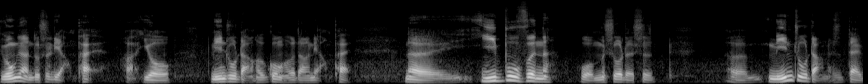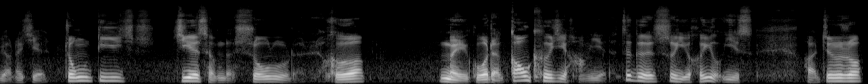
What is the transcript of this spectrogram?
永远都是两派啊，有民主党和共和党两派。那一部分呢，我们说的是，呃，民主党呢是代表那些中低阶层的收入的和美国的高科技行业的，这个是有很有意思啊，就是说，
